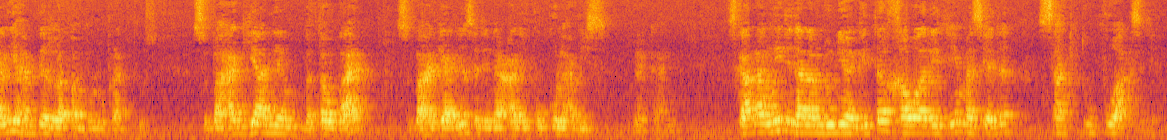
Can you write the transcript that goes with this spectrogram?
Ali hampir 80%. Sebahagian yang bertaubat, sebahagiannya Sayyidina Ali pukul habis mereka ini. Sekarang ni di dalam dunia kita khawarij ini masih ada satu puak saja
